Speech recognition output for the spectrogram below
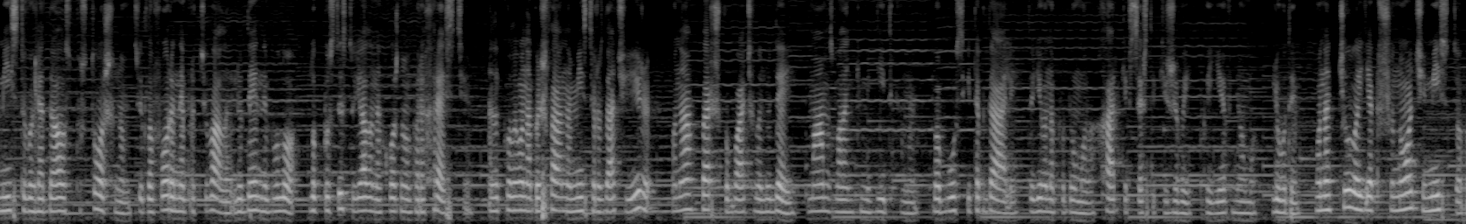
місто виглядало спустошеним. Світлофори не працювали, людей не було. Блокпости стояли на кожному перехресті. Але коли вона прийшла на місце роздачі їжі, вона вперше побачила людей, мам з маленькими дітками, бабусь і так далі. Тоді вона подумала: Харків все ж таки живий, поки є в ньому люди. Вона чула, як щоночі місто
